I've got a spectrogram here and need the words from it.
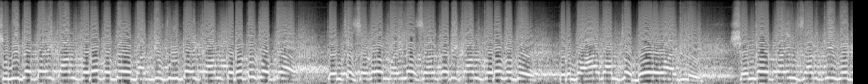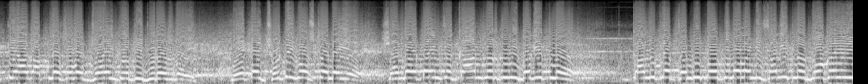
सुनीताताई काम करत होते भाग्यश्रीताई काम करतच होत्या. त्यांच्या सगळ्या महिला सहकारी काम करत होते परंतु आज आमचं बळ वाढले. शेंगावताई सारखी व्यक्ती आज आपल्यासोबत जॉईंट होती फिरोजबाई. हे काही छोटी गोष्ट नाहीये. शेंगावताईंचं काम जर तुम्ही बघितलं तालुक्यात संदीप भाऊ तुम्हाला मी सांगितलं दोघंही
